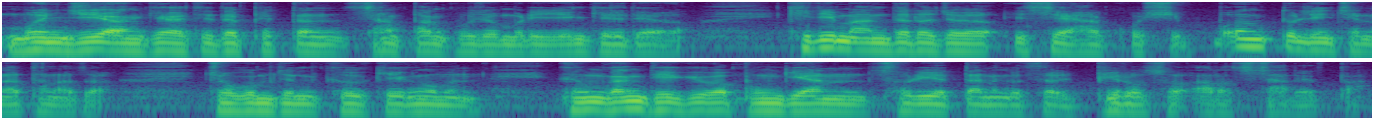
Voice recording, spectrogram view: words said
먼지 안개가 뒤덮였던 상판 구조물이 연결되어 길이 만들어져 있어야 할 곳이 뻥 뚫린 채 나타나자 조금 전 그 경험은 금강대교가 붕괴하는 소리였다는 것을 비로소 알아서 잘했다.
